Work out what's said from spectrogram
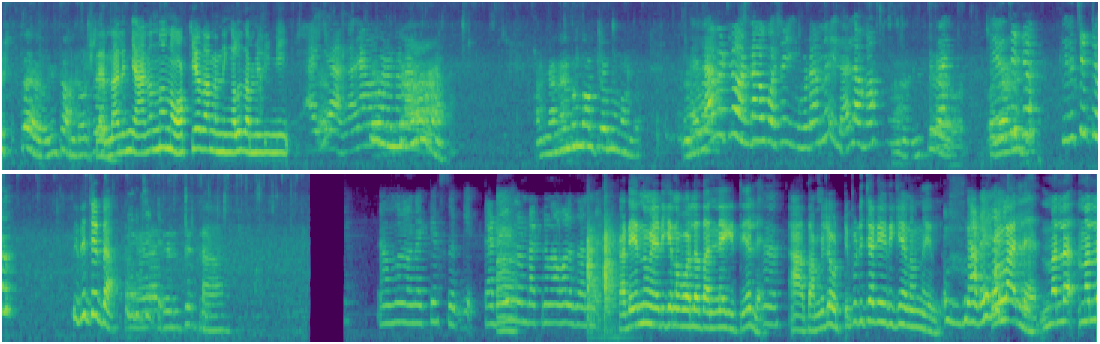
ഇഷ്ടമാണ് ഈ സന്തോഷം. എന്നാലും ഞാനൊന്ന് നോക്കിയതാണ് നിങ്ങൾ തമ്മിൽ ഇനി. അങ്ങനെ ആ, അങ്ങനെയൊന്നും നോക്കിയൊന്നും വേണ്ട. എല്ലാ വീട്ടിലും ഉണ്ടാവും. പക്ഷെ ഇവിടെ ഒന്നും ഇല്ല അല്ല അമ്മ? ആ, എനിക്ക് തിരിച്ചിട്ടു തിരിച്ചിട്ടു. തിരിച്ചിട്ടാ? തിരിച്ചിട്ട് നമ്മൾ ഉണ്ടാക്കിയ സുഖി കടയിൽ നിന്ന് മേടിക്കുന്ന പോലെ തന്നെ. കിട്ടിയല്ലേ ആ. തമ്മിൽ ഒട്ടിപ്പിടിച്ചൊക്കെ ഇരിക്കണമെന്നേ കൊള്ളാല്ലേ? നല്ല നല്ല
